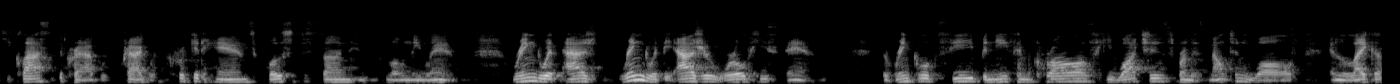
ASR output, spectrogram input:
He clasped the crab with, crag with crooked hands, close to sun in lonely lands. Ringed with, az- ringed with the azure world he stands. The wrinkled sea beneath him crawls. He watches from his mountain walls, and like a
